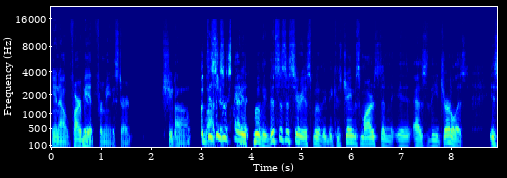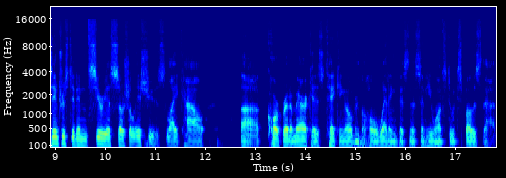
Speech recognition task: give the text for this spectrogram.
you know, far be Yeah. it for me to start shooting. Uh, but this is a logic at it. serious movie. This is a serious movie because James Marsden, is, as the journalist, is interested in serious social issues like how uh, corporate America is taking over the whole wedding business, and he wants to expose that.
